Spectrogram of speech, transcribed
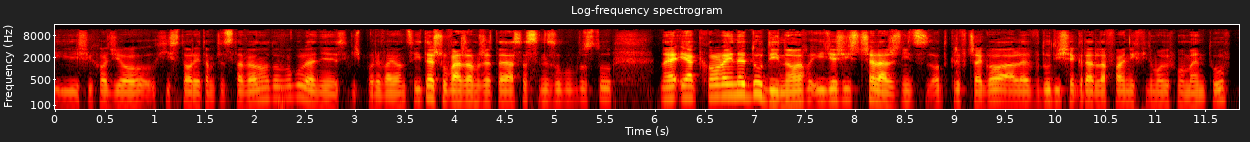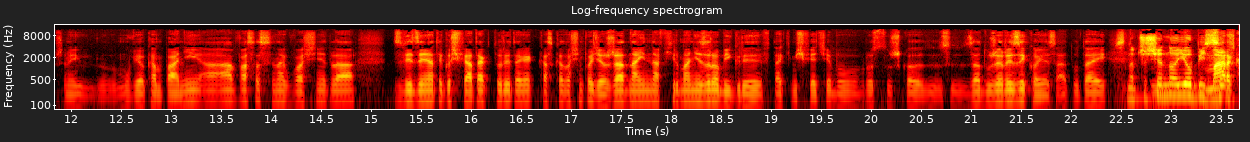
jeśli chodzi o historię tam przedstawioną, to w ogóle nie jest jakiś porywający. I też uważam, że te asasyny są po prostu no, jak kolejne Dudi, no, idziesz i strzelasz, nic odkrywczego, ale w Dudi się gra dla fajnych filmowych momentów, przynajmniej no, mówię o kampanii, a w Asasynach właśnie dla zwiedzenia tego świata, który, tak jak Kaskad właśnie powiedział, żadna inna firma nie zrobi gry w takim świecie, bo po prostu za duże ryzyko jest, a tutaj Znaczy się, no Ubisoft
